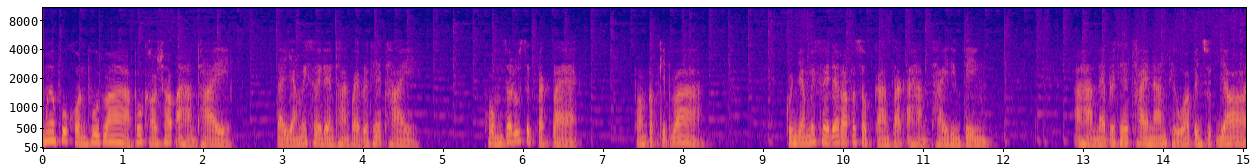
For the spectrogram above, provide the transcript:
เมื่อผู้คนพูดว่าพวกเขาชอบอาหารไทย แต่ยังไม่เคยเดินทางไปประเทศไทย ผมจะรู้สึกแปลกๆ พร้อมกับคิดว่า คุณยังไม่เคยได้รับประสบการณ์จากอาหารไทยจริง ๆ อาหารในประเทศไทยนั้นถือว่าเป็นสุดยอด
